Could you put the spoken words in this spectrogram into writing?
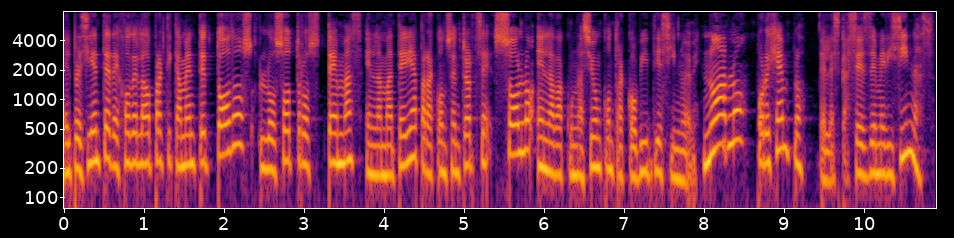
el presidente dejó de lado prácticamente todos los otros temas en la materia para concentrarse solo en la vacunación contra COVID-19. No habló, por ejemplo, de la escasez de medicinas.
